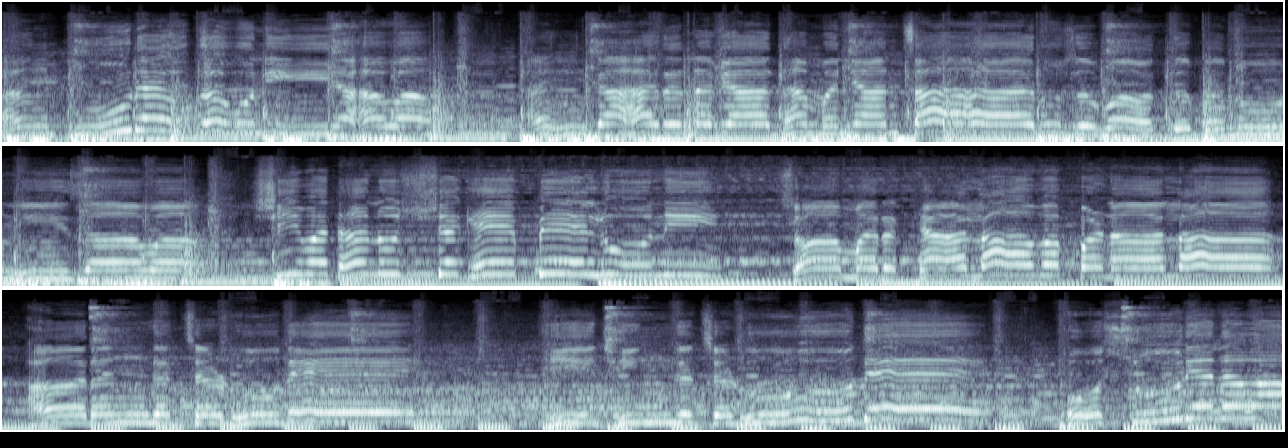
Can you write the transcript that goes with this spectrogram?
अंकुर उगवनी यावा. अंगार नव्या धमन्यांचा रुजवात बनूनी सामर्थ्याला वपणाला हा रंग चढू दे ही झिंग चढू दे. हो सूर्य नवा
